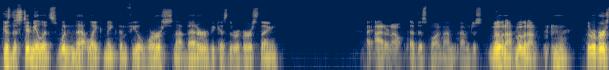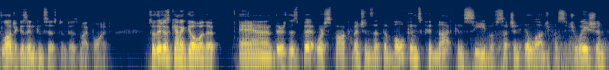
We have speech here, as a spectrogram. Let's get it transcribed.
Because the stimulants wouldn't that like make them feel worse, not better, because the reverse thing. I, I don't know at this point. I'm I'm just moving on, moving on. The reverse logic is inconsistent, is my point. So they just kind of go with it. And there's this bit where Spock mentions that the Vulcans could not conceive of such an illogical situation,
